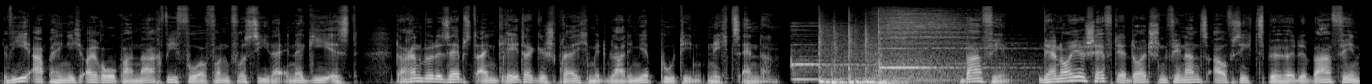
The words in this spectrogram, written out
wie abhängig Europa nach wie vor von fossiler Energie ist. Daran würde selbst ein Greta-Gespräch mit Wladimir Putin nichts ändern. BaFin der neue Chef der deutschen Finanzaufsichtsbehörde BaFin,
